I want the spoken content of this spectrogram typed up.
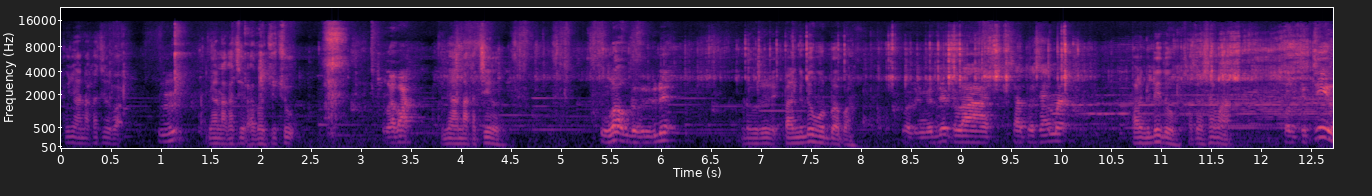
punya anak kecil pak? Hmm? punya anak kecil atau cucu Kenapa? punya anak kecil Enggak, udah gede-gede. udah gede paling gede umur berapa Paling gede kelas 1 SMA. paling gede tuh satu SMA Paling kecil.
